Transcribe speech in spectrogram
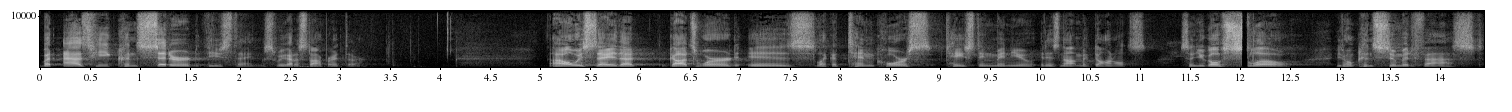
But as he considered these things, we got to stop right there. I always say that God's word is like a 10 course tasting menu, it is not McDonald's. So you go slow, you don't consume it fast.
